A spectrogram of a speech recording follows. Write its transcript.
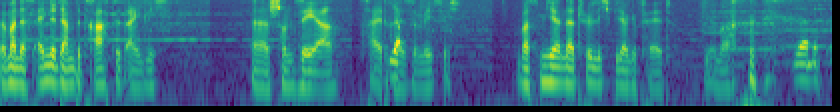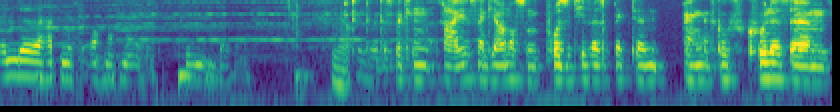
wenn man das Ende dann betrachtet, eigentlich äh, schon sehr zeitreisemäßig. Ja. Was mir natürlich wieder gefällt, wie immer. Ja, das Ende hat mich auch nochmal extrem überrascht. Ja. Stimmt, aber das mit den Radios ist eigentlich auch noch so ein positiver Aspekt, der ganz cool ist, ähm,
